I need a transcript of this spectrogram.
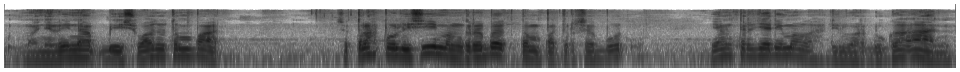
menyelinap di suatu tempat. Setelah polisi menggerebek tempat tersebut, yang terjadi malah di luar dugaan.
